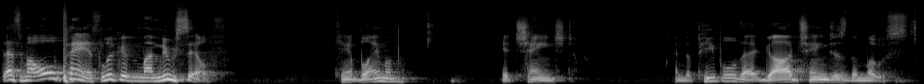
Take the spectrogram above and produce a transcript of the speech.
that's my old pants. Look at my new self. Can't blame them. It changed them. And the people that God changes the most,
